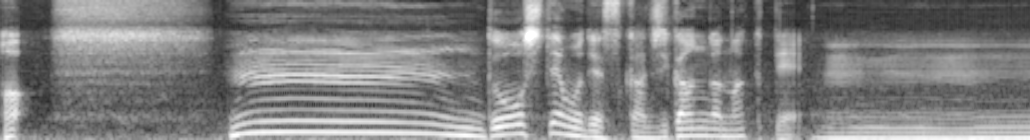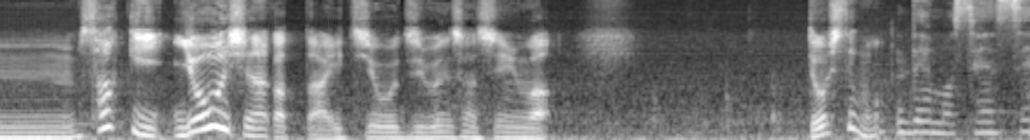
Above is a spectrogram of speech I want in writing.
あうーんどうしてもですか？時間がなくて。うーん。さっき用意しなかった？一応自分写真は。どうしても？でも先生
